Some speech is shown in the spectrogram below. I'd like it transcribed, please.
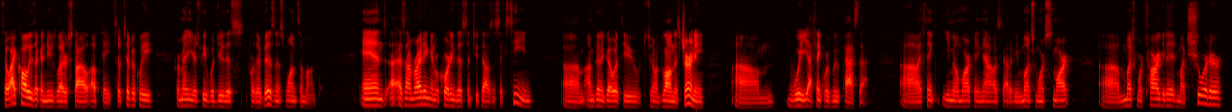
So I call these like a newsletter style update. So typically, for many years, people would do this for their business once a month. And uh, as I'm writing and recording this in 2016, um, I'm going to go with you to, along this journey um, we, I think we've moved past that. Uh, I think email marketing now has got to be much more smart, uh, much more targeted, much shorter.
